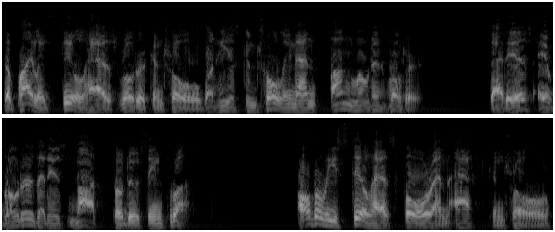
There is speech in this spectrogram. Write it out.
The pilot still has rotor control, but he is controlling an unloaded rotor. That is, a rotor that is not producing thrust. Although he still has fore and aft control,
